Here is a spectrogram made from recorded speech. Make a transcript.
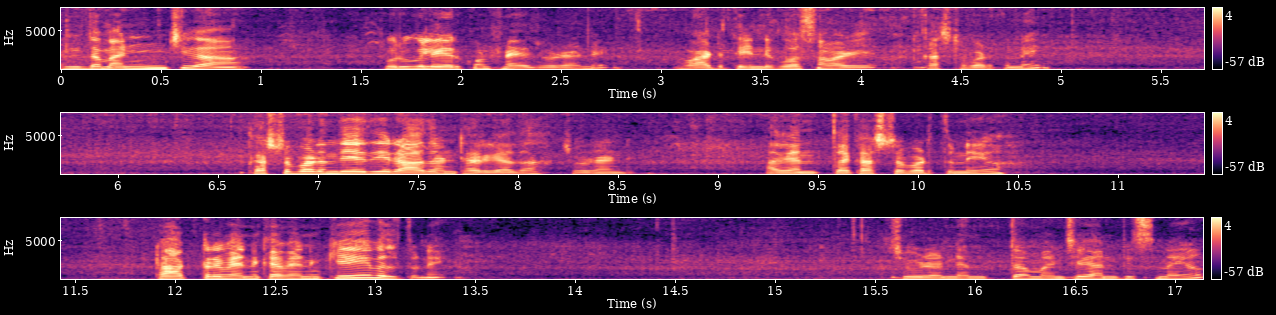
ఇంత మంచిగా పురుగులు ఏరుకుంటున్నాయి చూడండి. వాటి తిండి కోసం అవి కష్టపడుతున్నాయి. కష్టపడింది ఏది రాదంటారు కదా చూడండి. అవి ఎంత కష్టపడుతున్నాయో. ట్రాక్టర్ వెనక వెనకే వెళ్తున్నాయి. చూడండి ఎంత మంచిగా అనిపిస్తున్నాయో.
